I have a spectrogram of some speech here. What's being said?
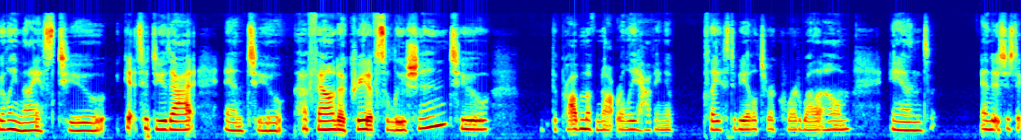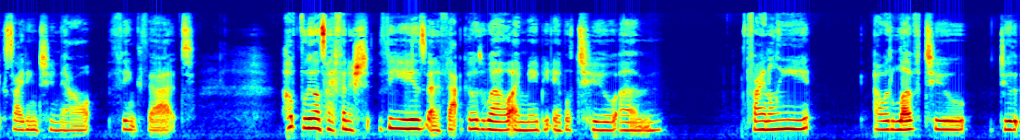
really nice to get to do that and to have found a creative solution to the problem of not really having a place to be able to record well at home. And and it's just exciting to now think that hopefully once I finish these and if that goes well I may be able to um finally I would love to do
